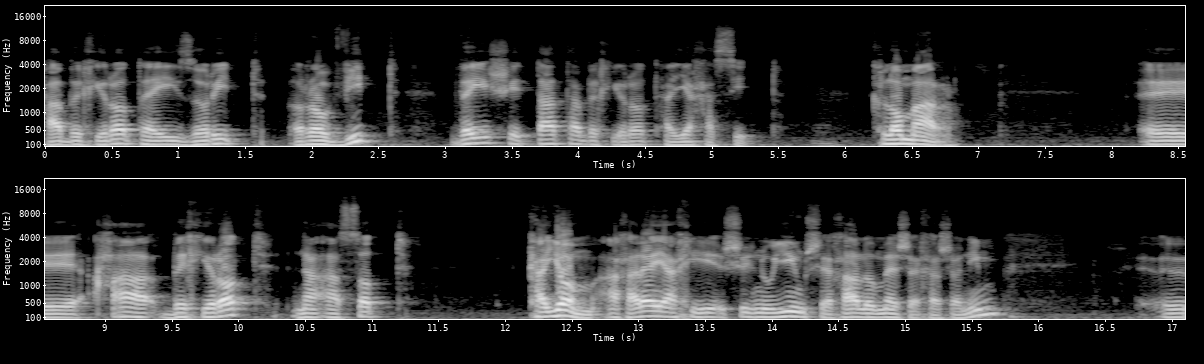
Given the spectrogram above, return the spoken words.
הבחירות האזורית רובית ושיטת הבחירות היחסית. כלומר, אה, הבחירות נעשות כיום, אחרי השינויים שחלו במשך השנים, אה,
